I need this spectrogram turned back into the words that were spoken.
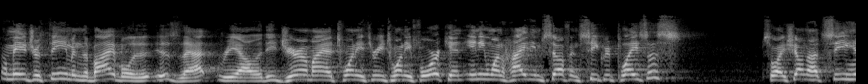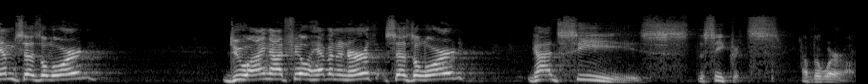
A major theme in the Bible is that reality. Jeremiah 23 24, can anyone hide himself in secret places? So I shall not see him, says the Lord. Do I not fill heaven and earth, says the Lord? God sees the secrets of the world.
